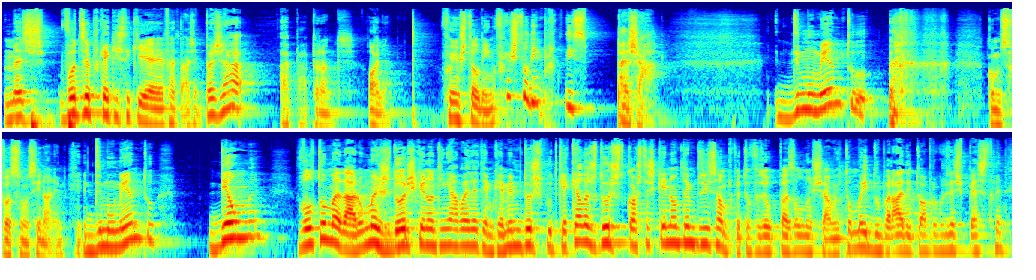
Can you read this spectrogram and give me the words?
Mas vou dizer porque é que isto aqui é vantagem. Para já. Ah pá, pronto. Olha. Foi um estalinho. Foi um estalinho porque disse para já. De momento. como se fosse um sinónimo. De momento, deu-me voltou-me a dar umas dores que eu não tinha há bem de tempo, que é mesmo dores de puto, que é aquelas dores de costas que não tem posição, porque eu estou a fazer o puzzle no chão e estou meio dobrado e estou à procura das peças, de repente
